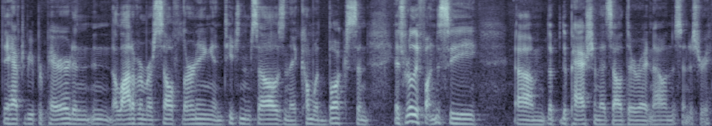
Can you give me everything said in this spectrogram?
they have to be prepared. And, and a lot of them are self learning and teaching themselves, and they come with books, and it's really fun to see um, the the passion that's out there right now in this industry.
